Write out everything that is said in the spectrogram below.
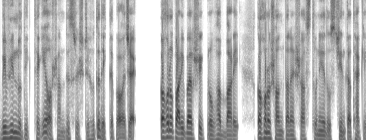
বিভিন্ন দিক থেকে অশান্তি সৃষ্টি হতে দেখতে পাওয়া যায়। কখনো পারিপার্শ্বিক প্রভাব বাড়ে, কখনো সন্তানের স্বাস্থ্য নিয়ে দুশ্চিন্তা থাকে,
